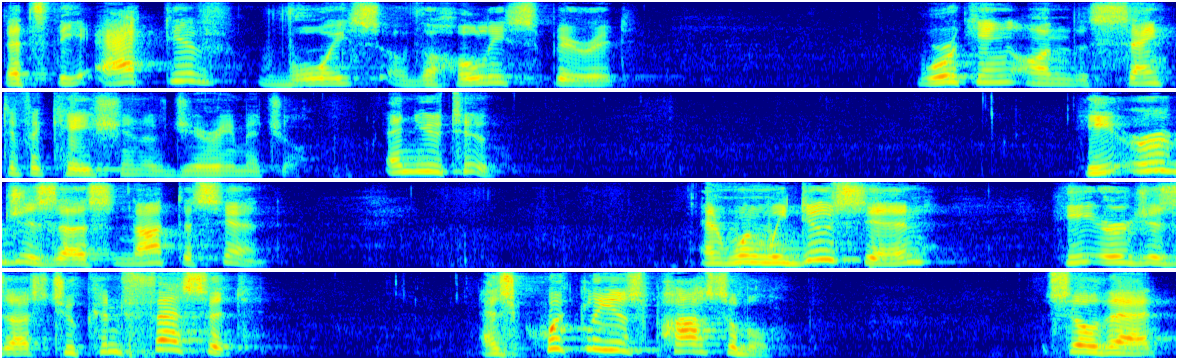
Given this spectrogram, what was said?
That's the active voice of the Holy Spirit working on the sanctification of Jerry Mitchell, and you too. He urges us not to sin. And when we do sin, he urges us to confess it as quickly as possible so that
